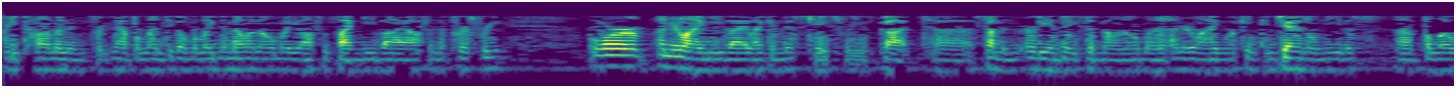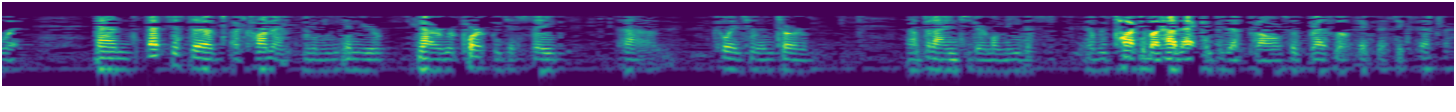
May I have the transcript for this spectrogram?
pretty common in, for example, lentigo maligna melanoma. You often find nevi off in the periphery, or underlying nevi, like in this case, where you've got uh, some early invasive melanoma, underlying looking congenital nevus uh, below it. And that's just a, a comment, really. In, your, in our report, we just say coincident or uh, benign intradermal nevus. And we've talked about how that can present problems with Breslow thickness, etc.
